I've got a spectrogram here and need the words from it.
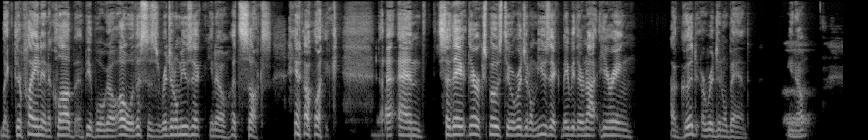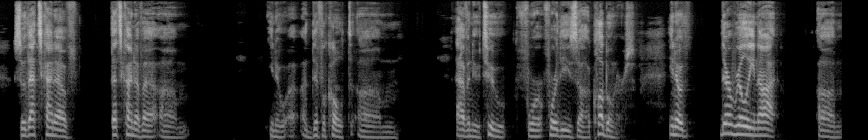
like they're playing in a club and people will go oh well this is original music? You know that sucks. You know like and so they they're exposed to original music maybe they're not hearing a good original band you know? Uh, so that's kind of that's kind of a um you know a, a difficult um avenue too for for these uh, club owners. You know they're really not um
